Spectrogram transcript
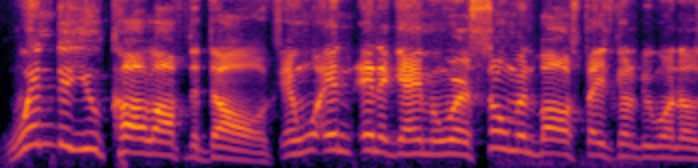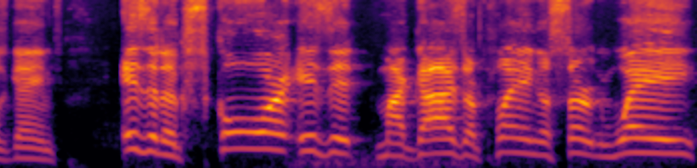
When do you call off the dogs? And in, in a game, and we're assuming Ball State's going to be one of those games. Is it a score? Is it my guys are playing a certain way?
